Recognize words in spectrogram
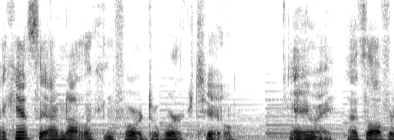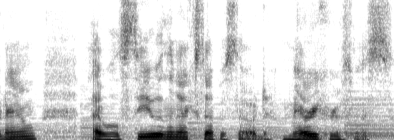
I can't say I'm not looking forward to work too. Anyway, that's all for now. I will see you in the next episode. Merry Christmas.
